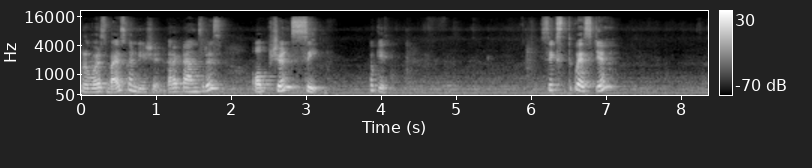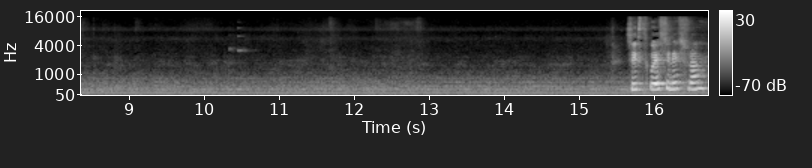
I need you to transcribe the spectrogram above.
reverse bias condition. Correct answer is option C. Okay. Sixth question. Sixth question is from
